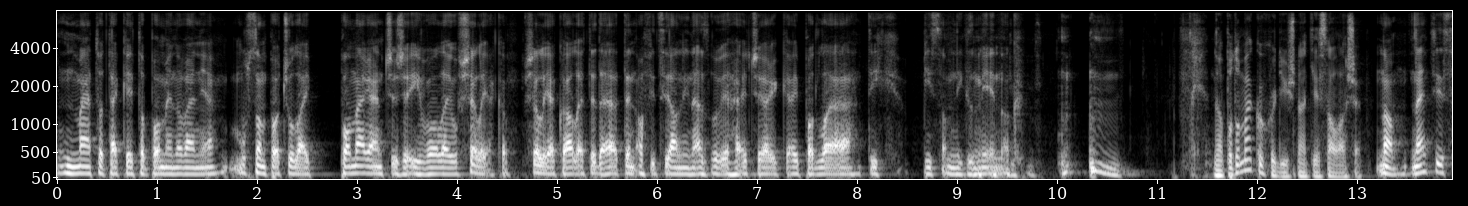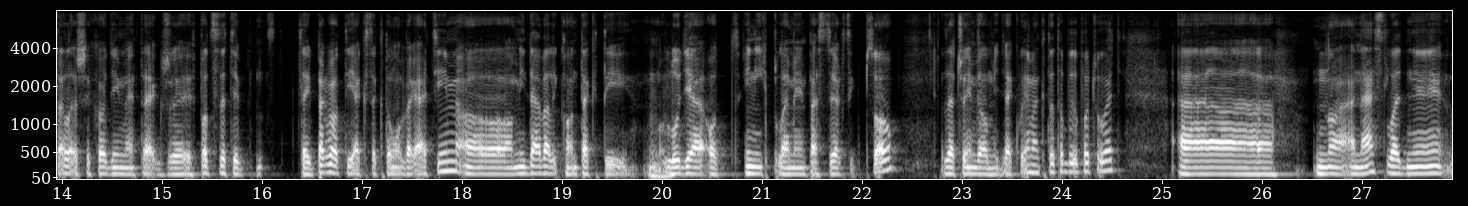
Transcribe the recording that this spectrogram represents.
má to takéto pomenovania. Už som počul aj pomaranče, že ich volajú všelijako, všelijako, ale teda ten oficiálny názov je hajčiarik aj podľa tých písomných zmienok. No a potom ako chodíš na tie salaše? No, na tie salaše chodíme tak, že v podstate tej prvoty, ak sa k tomu vrátim, o, mi dávali kontakty mm-hmm. ľudia od iných plemien pastierských psov, za čo im veľmi ďakujem, ak toto budú počúvať. A, no a následne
